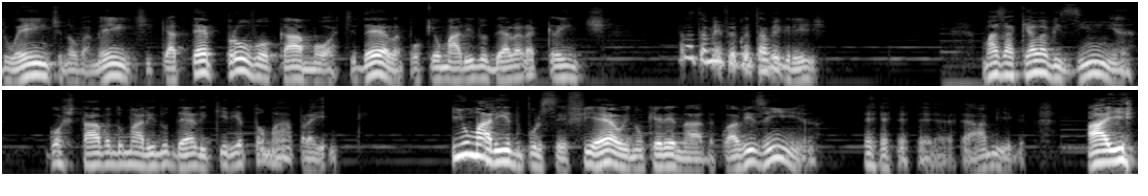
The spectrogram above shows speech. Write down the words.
doente novamente, que até provocar a morte dela, porque o marido dela era crente. Ela também frequentava a igreja. Mas aquela vizinha gostava do marido dela e queria tomar para ele. E o marido, por ser fiel e não querer nada com a vizinha, é a amiga. Aí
